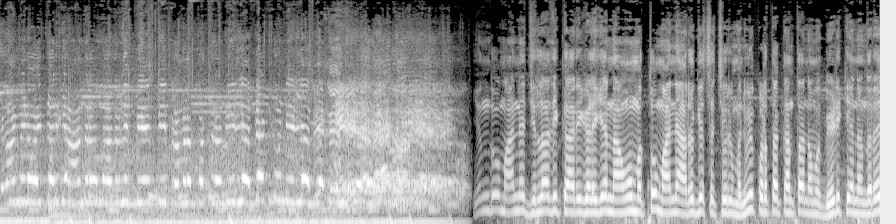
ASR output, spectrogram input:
ಗ್ರಾಮೀಣ ವೈದ್ಯರಿಗೆ ಆಂಧ್ರ ಮಾದರಿ ಬಿಎಂಪಿ ಪ್ರಮಾಣ ಪತ್ರ ನೀಡಲೇಬೇಕು ನೀಡಲೇಬೇಕು. ಇಂದು ಮಾನ್ಯ ಜಿಲ್ಲಾಧಿಕಾರಿಗಳಿಗೆ ನಾವು ಮತ್ತು ಮಾನ್ಯ ಆರೋಗ್ಯ ಸಚಿವರಿಗೆ ಮನವಿ ಕೊಡ್ತಕ್ಕಂಥ ನಮ್ಮ ಬೇಡಿಕೆ ಏನಂದರೆ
